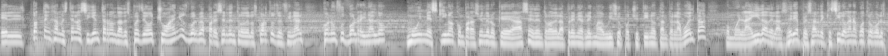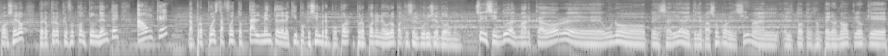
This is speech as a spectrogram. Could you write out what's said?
El Tottenham está en la siguiente ronda después de ocho años. Vuelve a aparecer dentro de los cuartos de final con un fútbol Reinaldo muy mezquino a comparación de lo que hace dentro de la Premier League Mauricio Pochettino, tanto en la vuelta como en la ida de la serie, a pesar de que sí lo gana cuatro goles por cero, pero creo que fue contundente, aunque la propuesta fue totalmente del equipo que siempre propone en Europa, que es el Borussia Dortmund. Sí, sin duda, el marcador eh, uno pensaría de que le pasó por encima el Tottenham, pero no, creo que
